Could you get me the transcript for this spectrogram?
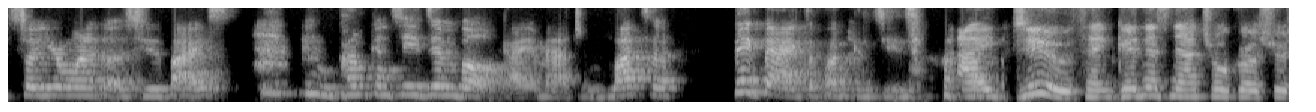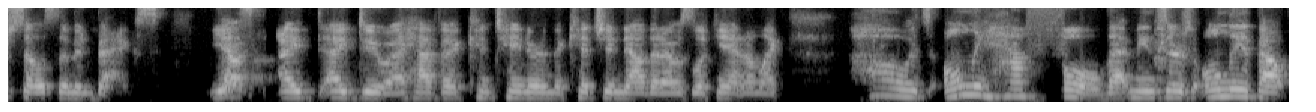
so you're one of those who buys pumpkin seeds in bulk, I imagine. Lots of big bags of pumpkin seeds. I do. Thank goodness Natural Grocer sells them in bags. Yes, I, I do. I have a container in the kitchen now that I was looking at. And I'm like, oh, it's only half full. That means there's only about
